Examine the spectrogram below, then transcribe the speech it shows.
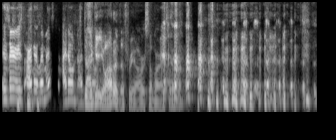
is there is are there limits? I don't. I Does it get you out of the three hour seminar? That's what I.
